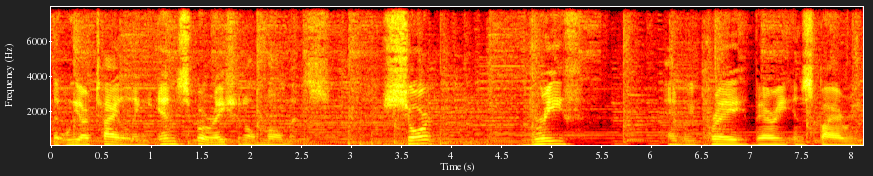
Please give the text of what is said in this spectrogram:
that we are titling Inspirational Moments. Short, brief, and we pray very inspiring.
